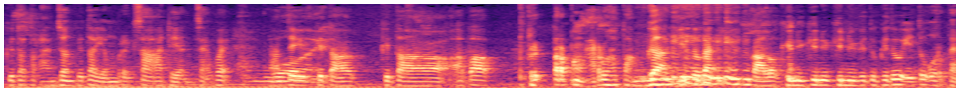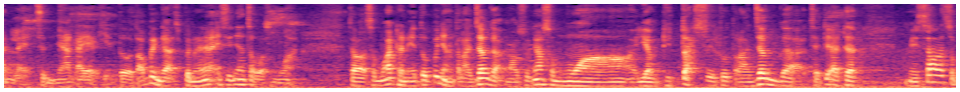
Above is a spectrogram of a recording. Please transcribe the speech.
kita telanjang kita yang meriksa ada yang cewek. Nanti Boy. kita kita apa terpengaruh apa enggak gitu kan. Kalau gini gini gini gitu gitu itu urban legendnya kayak gitu. Tapi enggak sebenarnya isinya cowok semua. Cowok semua dan itu pun yang telanjang enggak maksudnya semua yang dites itu telanjang enggak. Jadi ada misal 10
